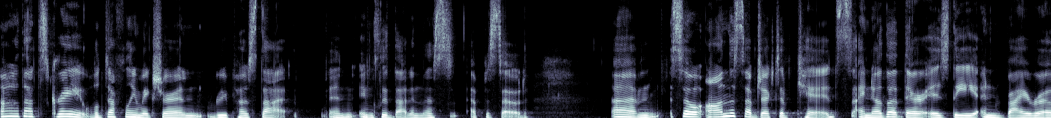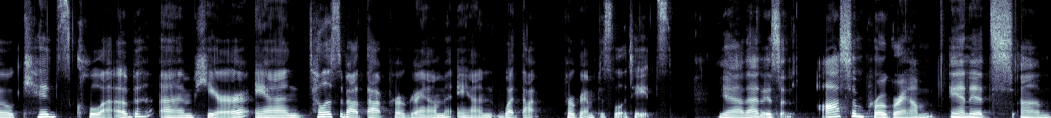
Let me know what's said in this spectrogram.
Oh, that's great. We'll definitely make sure and repost that and include that in this episode. Um, so, on the subject of kids, I know that there is the Enviro Kids Club um, here, and tell us about that program and what that program facilitates. Yeah, that is an awesome program, and it's um,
